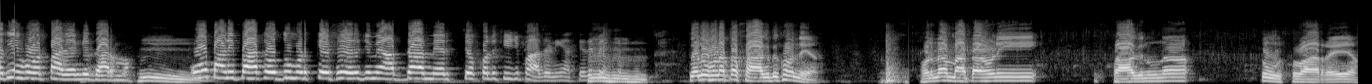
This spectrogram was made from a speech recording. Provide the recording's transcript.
ਵਧੀਆ ਹੋਰ ਪਾ ਦਿਆਂਗੇ ਗਰਮ। ਉਹ ਪਾਣੀ ਪਾ ਕੇ ਉਦੋਂ ਮੁੜ ਕੇ ਫੇਰ ਜਿਵੇਂ ਆਦਾ ਮਿਰਚ ਕੁੱਲ ਚੀਜ਼ ਪਾ ਦੇਣੀ ਆ ਇਹਦੇ ਵਿੱਚ। ਚਲੋ ਹੁਣ ਆਪਾਂ ਸਾਗ ਦਿਖਾਉਨੇ ਆ ਹੁਣ ਨਾ ਮਾਤਾ ਹੁਣੀ ਸਾਗ ਨੂੰ ਨਾ ਧੋ ਸਵਾਰ ਰਹੇ ਆ।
